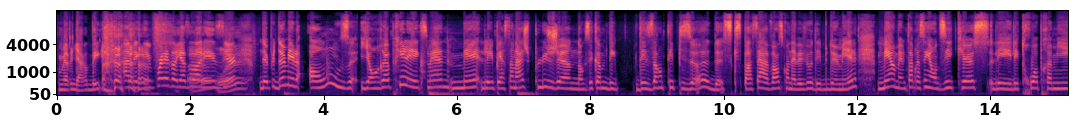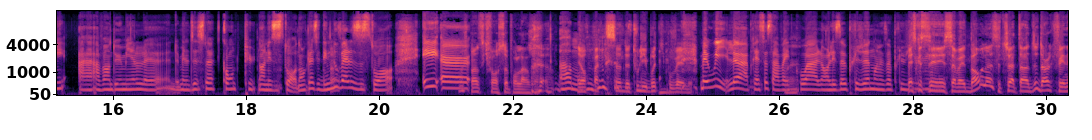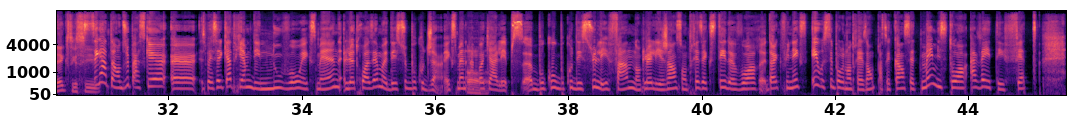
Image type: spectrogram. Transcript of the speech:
Vous me regardez avec des points d'interrogation dans les ouais. yeux. Depuis 2011, ils ont repris les X-Men, mais les personnages plus jeunes. Donc, c'est comme des des antépisodes, ce qui se passait avant ce qu'on avait vu au début 2000. Mais en même temps, après ça, ils ont dit que les trois premiers à- avant 2000, euh, 2010 là, comptent plus dans les histoires. Donc là, c'est des nouvelles histoires. Et euh, Moi, je pense qu'ils font ça pour l'argent. ah, Ils mon- ont reparti ça de tous les bouts qu'ils pouvaient. là. Mais oui, là, après ça, ça va être quoi? Là, on les a plus jeunes, on les a plus vieux. Est-ce que c'est, ça va être bon, là? C'est-tu attendu? Dark Phoenix? c'est- c'est- C'est attendu parce que euh, c'est c'est le quatrième des nouveaux X-Men. Le troisième a déçu beaucoup de gens. X-Men Oh. Apocalypse. beaucoup, beaucoup déçu les fans. Donc là, les gens sont très excités de voir Dark Phoenix et aussi pour une autre raison. Parce que quand cette même histoire avait été faite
